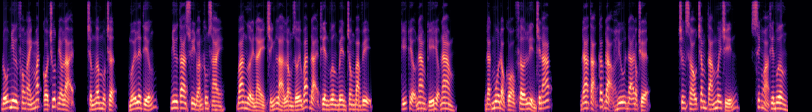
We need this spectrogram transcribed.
Đỗ Như Phong ánh mắt có chút nheo lại, trầm ngâm một trận, mới lên tiếng, như ta suy đoán không sai, ba người này chính là long giới bát đại thiên vương bên trong ba vị. Ký hiệu nam ký hiệu nam. Đặt mua đọc gò phơ lìn trên áp. Đa tạ các đạo hữu đã đọc truyện. Chương 689, Sinh Hỏa Thiên Vương.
